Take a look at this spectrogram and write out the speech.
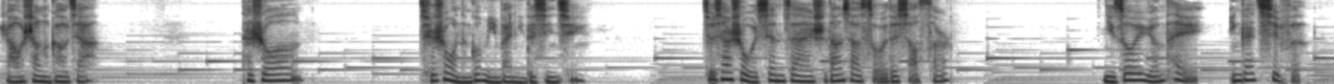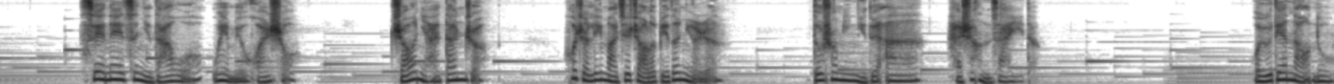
然后上了高架。他说：“其实我能够明白你的心情，就像是我现在是当下所谓的小三儿。”你作为原配应该气愤，所以那一次你打我，我也没有还手。只要你还单着，或者立马去找了别的女人，都说明你对安安还是很在意的。我有点恼怒，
